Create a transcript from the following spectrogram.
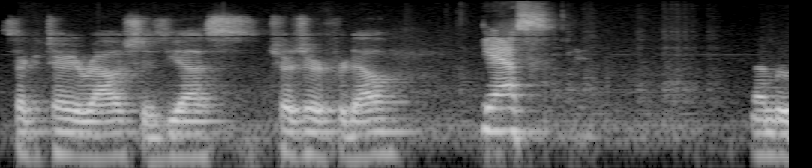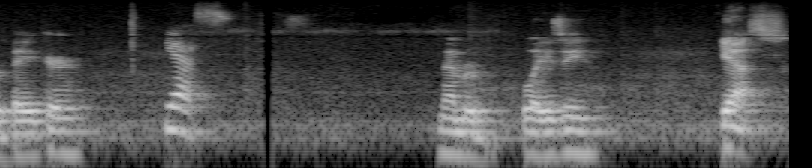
Secretary Roush is yes. Treasurer Friedel, Yes. Member Baker, Yes. Member Blazy. Yes.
